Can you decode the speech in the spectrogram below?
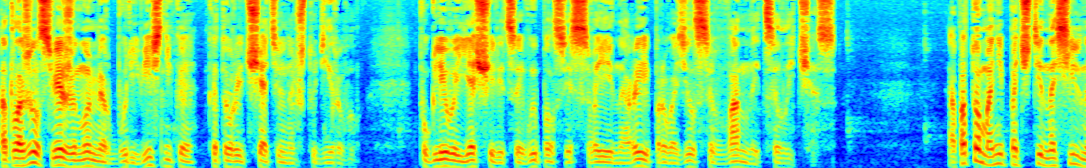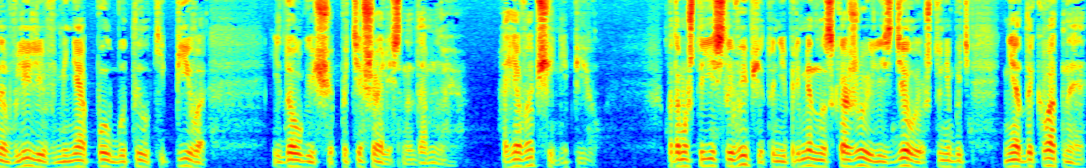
Отложил свежий номер буревестника, который тщательно штудировал. Пугливой ящерицей выполз из своей норы и провозился в ванной целый час. А потом они почти насильно влили в меня полбутылки пива и долго еще потешались надо мною. А я вообще не пью. Потому что если выпью, то непременно скажу или сделаю что-нибудь неадекватное,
